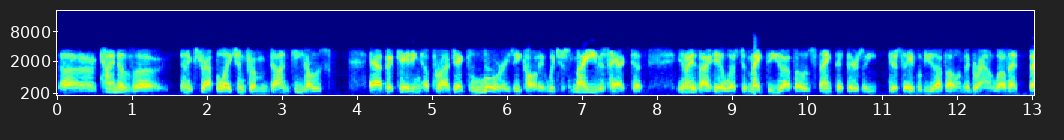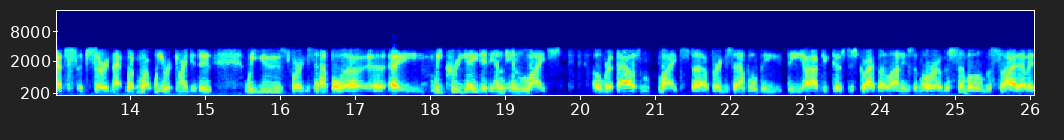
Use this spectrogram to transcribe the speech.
uh, kind of uh, an extrapolation from Don Keyhoe's advocating a project lure, as he called it, which is naive as heck. To, you know, his idea was to make the UFOs think that there's a disabled UFO on the ground. Well, that that's absurd, and that wasn't what we were trying to do. We used, for example, uh, a we created in in lights over a thousand lights. Uh, for example, the the object as described by Lonnie Zamora, the symbol on the side of it,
